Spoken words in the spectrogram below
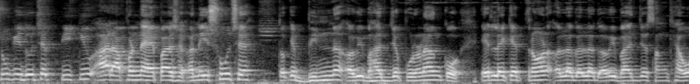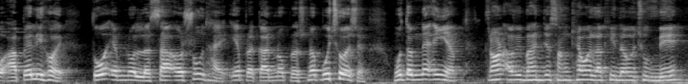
શું કીધું છે? પી ક્યુ આર આપણને આપ્યા છે. અને એ શું છે? તો કે ભિન્ન અવિભાજ્ય પૂર્ણાંકો, એટલે કે ત્રણ અલગ અલગ અવિભાજ્ય સંખ્યાઓ આપેલી હોય, તો એમનો લસાઅ શું થાય? એ પ્રકારનો પ્રશ્ન પૂછ્યો છે. હું તમને અહીંયા ત્રણ અવિભાજ્ય સંખ્યાઓ લખી દઉં છું. બે,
